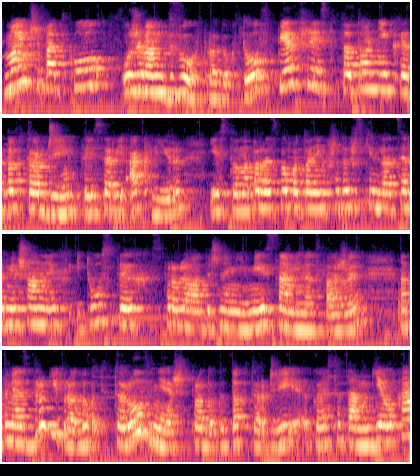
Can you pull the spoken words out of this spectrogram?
W moim przypadku używam dwóch produktów. Pierwszy jest to tonik Dr. G tej serii A Clear. Jest to naprawdę spoko tonik przede wszystkim dla cer mieszanych i tłustych z problematycznymi miejscami na twarzy. Natomiast drugi produkt to również produkt Dr. G, tylko jest to ta mgiełka,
